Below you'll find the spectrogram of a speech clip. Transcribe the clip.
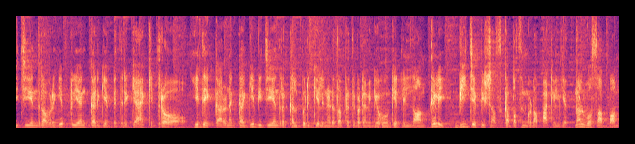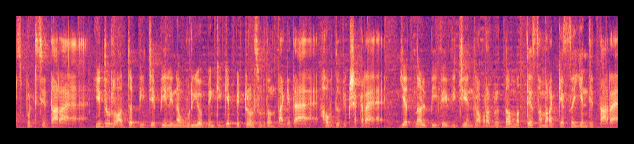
ವಿಜಯೇಂದ್ರ ಅವರಿಗೆ ಪ್ರಿಯಾಂಕ್ ಖರ್ಗೆ ಬೆದರಿಕೆ ಹಾಕಿದ್ರು. ಇದೇ ಕಾರಣಕ್ಕಾಗಿ ವಿಜಯೇಂದ್ರ ಕಲಬುರಗಿಯಲ್ಲಿ ನಡೆದ ಪ್ರತಿಭಟನೆಗೆ ಹೋಗಿರಲಿಲ್ಲ ಅಂತೇಳಿ ಬಿಜೆಪಿ ಶಾಸಕ ಬಸನಗೌಡ ಪಾಟೀಲ್ ಯತ್ನಾಳ್ ಹೊಸ ಬಾಂಬ್ ಸ್ಫೋಟಿಸಿದ್ದಾರೆ. ಇದು ರಾಜ್ಯ ಬಿಜೆಪಿಯಲ್ಲಿನ ಉರಿಯೋ ಬೆಂಕಿಗೆ ಪೆಟ್ರೋಲ್ ಸುರಿದಂತಾಗಿದೆ. ಹೌದು ವೀಕ್ಷಕರೇ, ಯತ್ನಾಳ್ ಬಿವಿ ವಿಜಯೇಂದ್ರ ಅವರ ವಿರುದ್ಧ ಮತ್ತೆ ಸಮರಕ್ಕೆ ಸೈ ಎಂದಿದ್ದಾರೆ.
